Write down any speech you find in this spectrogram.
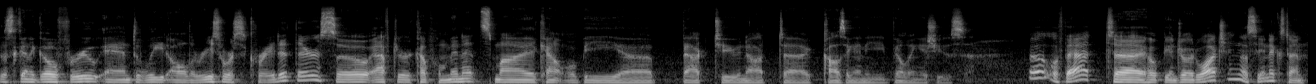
This is going to go through and delete all the resources created there. So after a couple minutes, my account will be uh, back to not uh, causing any billing issues. Well, with that, uh, I hope you enjoyed watching. I'll see you next time.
